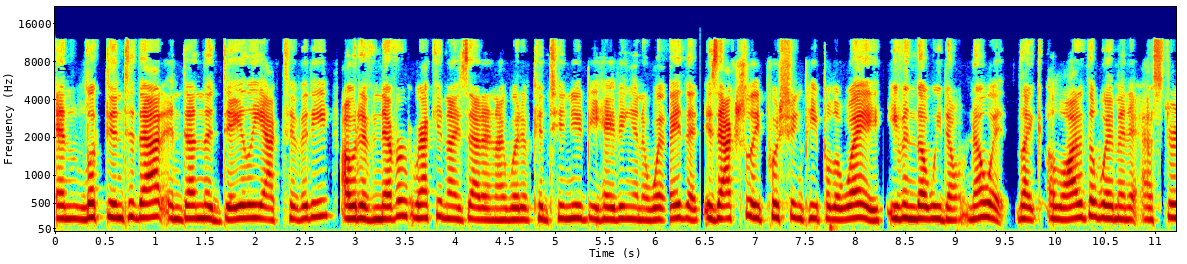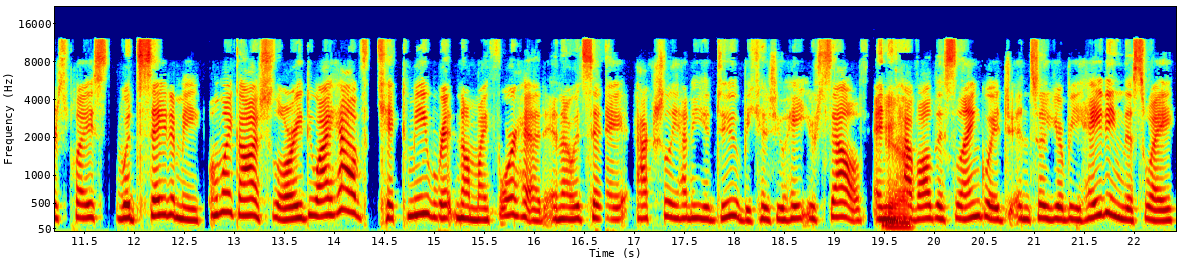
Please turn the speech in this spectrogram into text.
and looked into that and done the daily activity, I would have never recognized that and I would have continued behaving in a way that is actually pushing people away, even though we don't know it. Like a lot of the women at Esther's place would say to me, Oh my gosh, Lori, do I have kick me written on my forehead? And I would say, Actually, honey, you do because you hate yourself and yeah. you have all this language. And so you're behaving this way,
